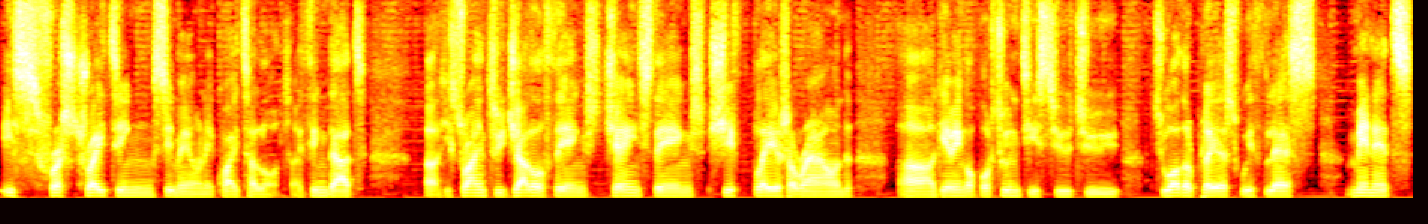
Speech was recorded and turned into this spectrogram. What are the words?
is frustrating Simeone quite a lot. I think that uh, he's trying to juggle things, change things, shift players around, uh, giving opportunities to to to other players with less minutes,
